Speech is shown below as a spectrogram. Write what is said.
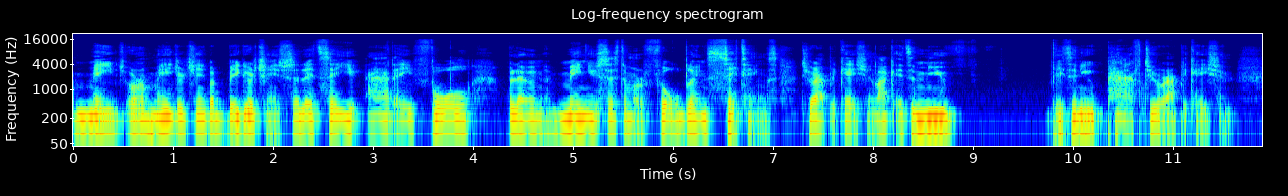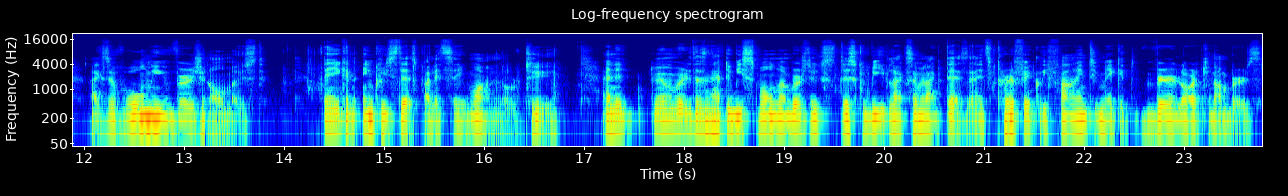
major or a major change, but bigger change. So let's say you add a full blown menu system or full blown settings to your application. Like it's a new, it's a new path to your application. Like it's a whole new version almost. Then you can increase this by let's say one or two. And it, remember, it doesn't have to be small numbers. This, this could be like something like this, and it's perfectly fine to make it very large numbers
